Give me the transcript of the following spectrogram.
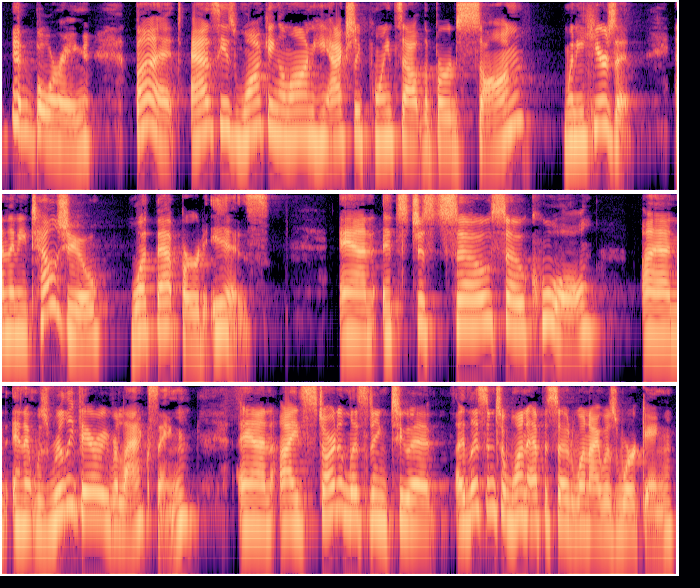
and boring, but as he's walking along, he actually points out the bird's song when he hears it. And then he tells you what that bird is. And it's just so, so cool. And, and it was really very relaxing. And I started listening to it. I listened to one episode when I was working.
